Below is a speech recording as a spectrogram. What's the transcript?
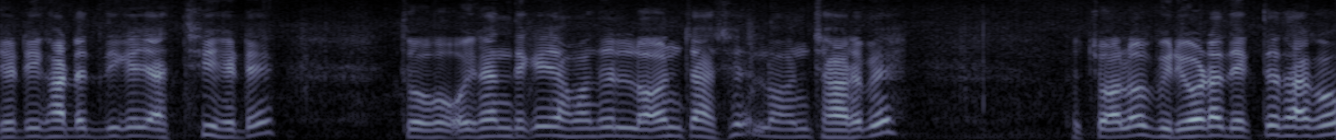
জেটি ঘাটের দিকে যাচ্ছি হেঁটে। তো ওইখান থেকেই আমাদের লঞ্চ আছে লঞ্চ ছাড়বে। তো চলো ভিডিওটা দেখতে থাকো।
